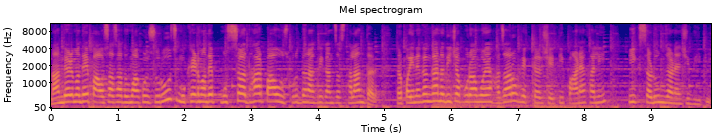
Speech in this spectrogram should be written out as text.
नांदेडमध्ये पावसाचा धुमाकूळ सुरूच. मुखेडमध्ये मुसळधार पाऊस वृद्ध नागरिकांचं स्थलांतर. तर पैनगंगा नदीच्या पुरामुळे हजारो हेक्टर शेती पाण्याखाली पीक सडून जाण्याची भीती.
